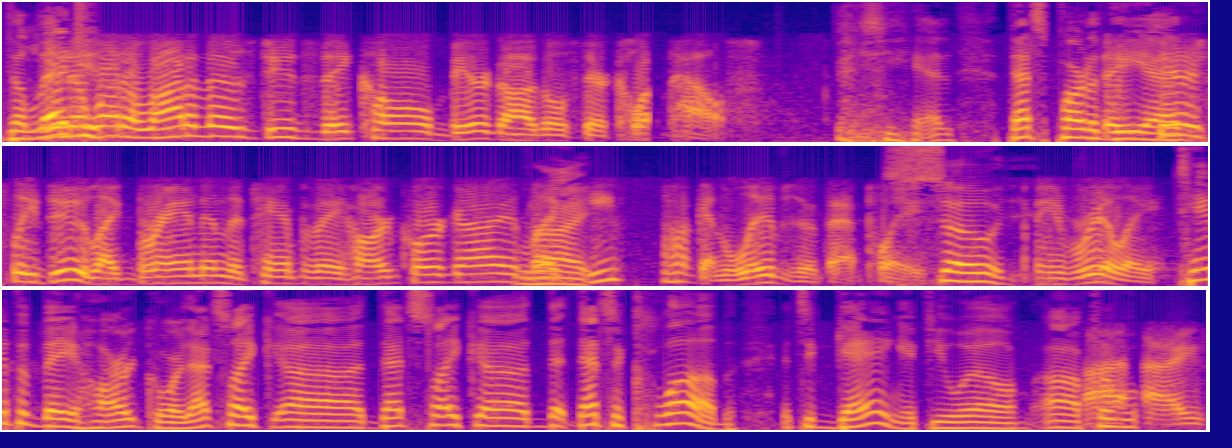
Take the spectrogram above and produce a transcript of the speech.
the You legend know what? A lot of those dudes they call beer goggles their clubhouse. yeah, that's part of They the uh, seriously do. Like Brandon, the Tampa Bay hardcore guy, like Right. he fucking lives at that place. so I mean, really. Tampa Bay hardcore. That's like uh, that's like uh, that, that's a club. It's a gang, if you will. Uh, from I, I,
